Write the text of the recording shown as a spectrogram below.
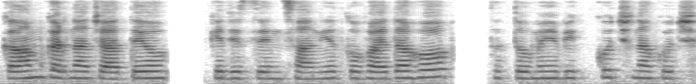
کام کرنا چاہتے ہو کہ جس سے انسانیت کو فائدہ ہو، تو تمہیں بھی کچھ نہ کچھ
